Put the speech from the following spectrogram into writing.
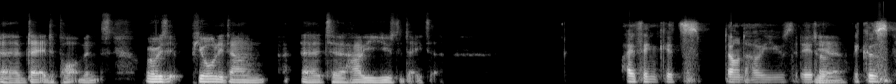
uh, data departments, or is it purely down uh, to how you use the data? I think it's down to how you use the data Yeah. because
